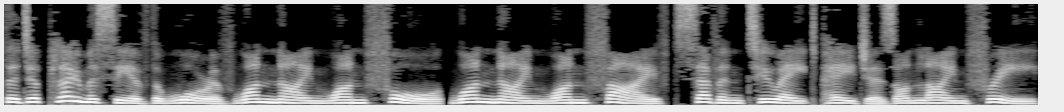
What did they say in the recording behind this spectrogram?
The Diplomacy of the War of 1914-1915 728 pages online free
